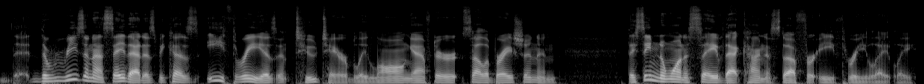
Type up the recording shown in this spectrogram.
The, the reason I say that is because E3 isn't too terribly long after celebration and they seem to want to save that kind of stuff for E3 lately.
